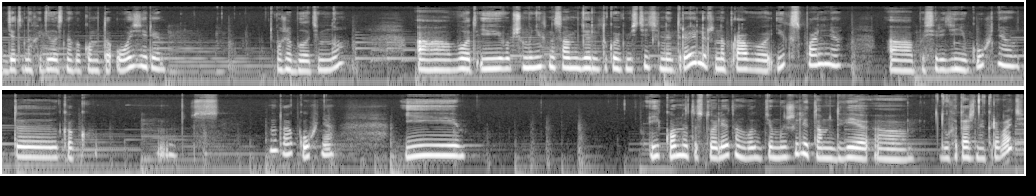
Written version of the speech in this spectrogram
где-то находилось на каком-то озере, уже было темно. А, вот, и, в общем, у них на самом деле такой вместительный трейлер, направо их спальня, а посередине кухня, вот, э, как, ну да, кухня. И и комната с туалетом, вот где мы жили, там две э, двухэтажная кровать.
